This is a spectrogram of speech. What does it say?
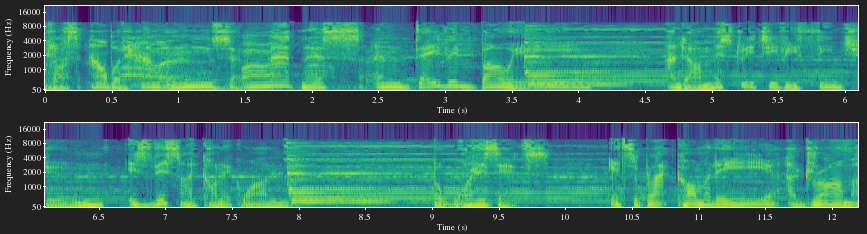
plus Albert Hammond's Madness and David Bowie. And our mystery TV theme tune is this iconic one. But what is it? It's a black comedy, a drama.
